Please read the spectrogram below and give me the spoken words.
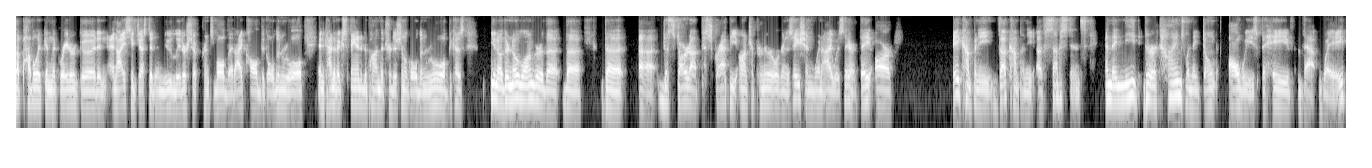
the public and the greater good. And, and I suggested a new leadership principle that I called the golden rule and kind of expanded upon the traditional golden rule because, you know, they're no longer the, the, the, uh, the startup scrappy entrepreneur organization when I was there. They are a company, the company of substance. And they need, there are times when they don't always behave that way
